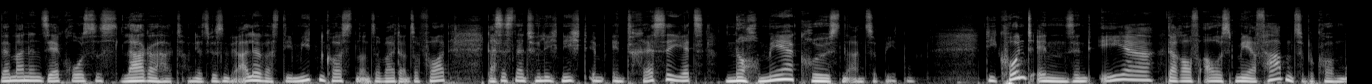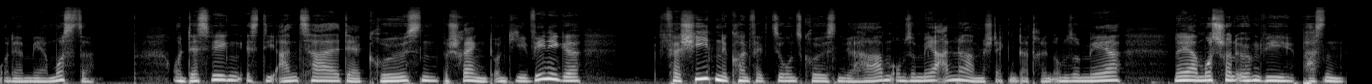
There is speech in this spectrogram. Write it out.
wenn man ein sehr großes Lager hat. Und jetzt wissen wir alle, was die Mieten kosten und so weiter und so fort. Das ist natürlich nicht im Interesse, jetzt noch mehr Größen anzubieten. Die KundInnen sind eher darauf aus, mehr Farben zu bekommen oder mehr Muster. Und deswegen ist die Anzahl der Größen beschränkt. Und je weniger verschiedene Konfektionsgrößen wir haben, umso mehr Annahmen stecken da drin, umso mehr, naja, muss schon irgendwie passen,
